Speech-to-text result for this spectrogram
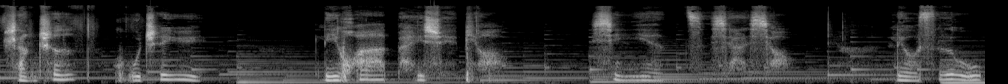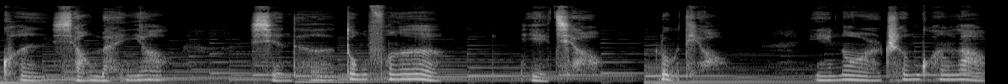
赏春湖之玉，梨花白雪飘，杏燕紫霞笑，柳丝无困小蛮腰，显得东风恶，叶桥路条。一诺儿春光烙，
